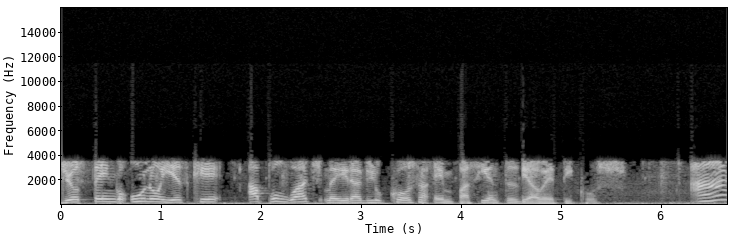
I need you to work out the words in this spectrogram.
Yo tengo uno y es que Apple Watch medirá glucosa en pacientes diabéticos. Ah,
